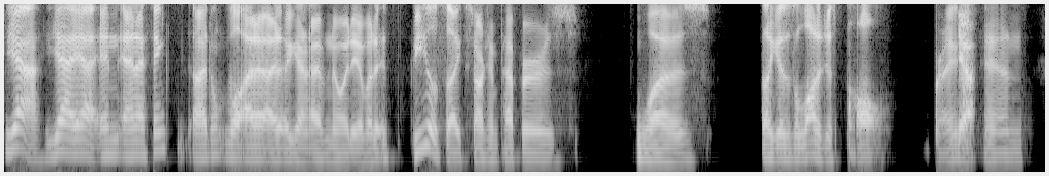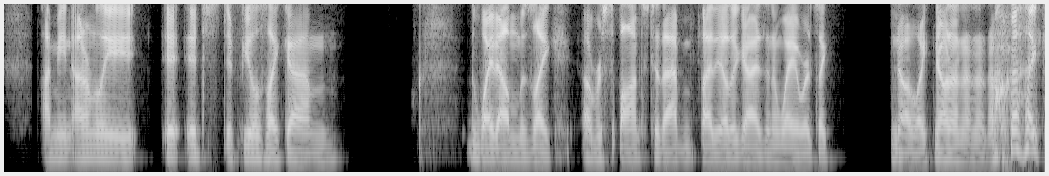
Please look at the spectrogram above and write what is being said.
Yeah, yeah, yeah, and and I think I don't. Well, I, I, again, I have no idea, but it feels like Sergeant Pepper's was like it was a lot of just Paul, right? Yeah. and I mean, I don't really. It it just it feels like um, the White Album was like a response to that by the other guys in a way where it's like. No, like no, no, no, no, no. like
